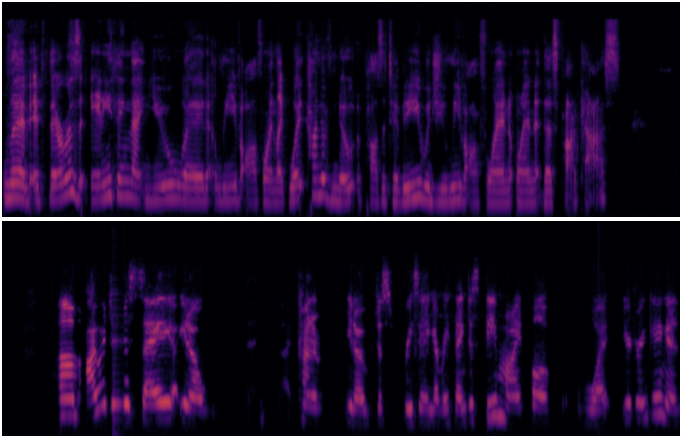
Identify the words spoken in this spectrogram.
Liv, if there was anything that you would leave off on, like what kind of note of positivity would you leave off on on this podcast? Um, I would just say, you know, kind of, you know, just restating everything, just be mindful of what you're drinking and,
